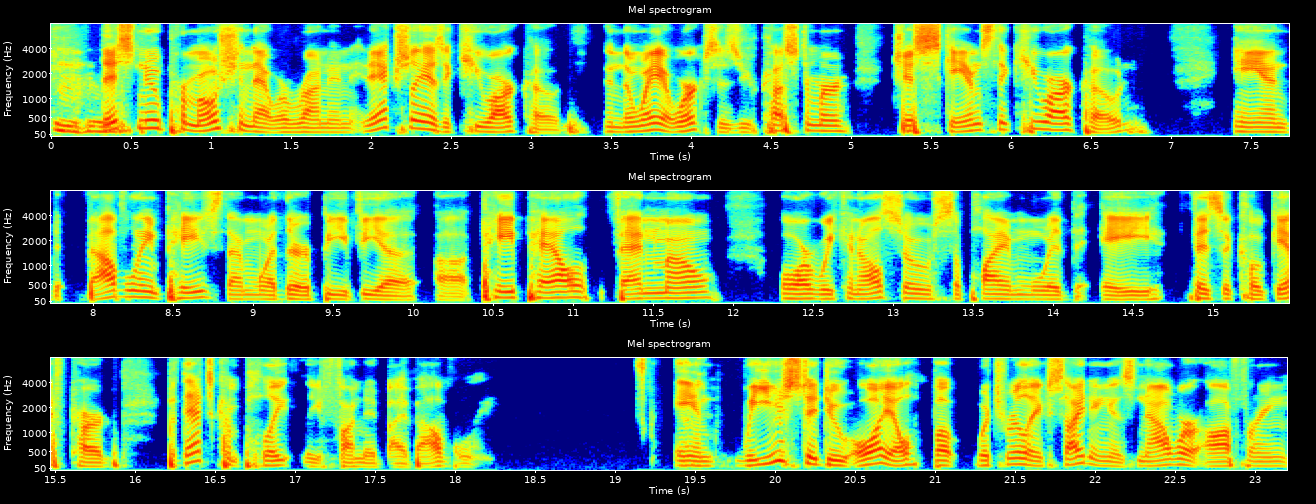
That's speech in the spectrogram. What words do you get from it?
Mm-hmm. This new promotion that we're running, it actually has a QR code. And the way it works is your customer just scans the QR code and Valvoline pays them, whether it be via uh, PayPal, Venmo, or we can also supply them with a physical gift card, but that's completely funded by Valvoline. And we used to do oil, but what's really exciting is now we're offering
